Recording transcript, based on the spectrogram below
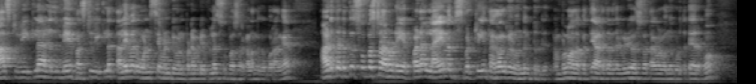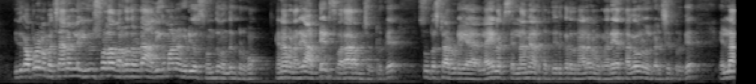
லாஸ்ட் வீக்கில் அல்லது மே ஃபஸ்ட் வீக்கில் தலைவர் ஒன் செவன்ட்டி ஒன் படப்பிடிப்பில் சூப்பர் ஸ்டார் கலந்துக்க போகிறாங்க அடுத்தடுத்து சூப்பர் ஸ்டாருடைய பட லைனப்ஸ் பற்றியும் தகவல்கள் வந்துகிட்டு இருக்கு. நம்மளும் அதை பற்றி அடுத்தடுத்த வீடியோஸில் தகவல் வந்து கொடுத்துட்டே இருப்போம். இதுக்கப்புறம் நம்ம சேனலில் யூஸ்வலாக வர்றதை விட அதிகமான வீடியோஸ் வந்து வந்துகிட்டு இருக்கும். ஏன்னா இப்போ நிறைய அப்டேட்ஸ் வர ஆரம்பிச்சுட்டு இருக்கு. சூப்பர் ஸ்டாருடைய லைனப்ஸ் எல்லாமே அடுத்தடுத்து இருக்கிறதுனால நமக்கு நிறைய தகவல்கள் கிடச்சிட்டு இருக்கு. எல்லா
